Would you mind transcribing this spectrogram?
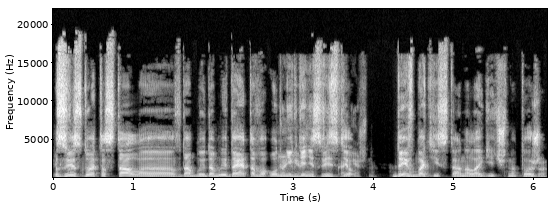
Звездой это стал э, в WWE, до этого он конечно, нигде не звездил. Конечно. Да и в Батиста аналогично тоже.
